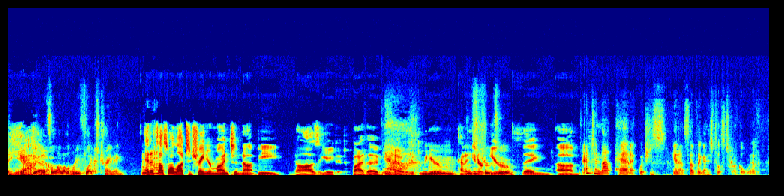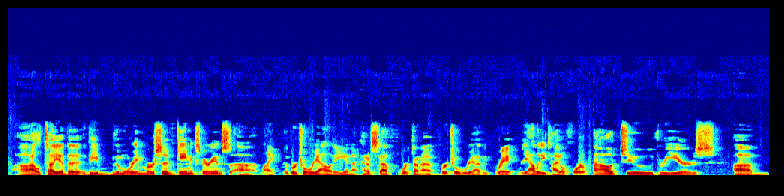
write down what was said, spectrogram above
Yeah. Yeah, it's a lot of reflex training. and it's Mhm. also a lot to train your mind to not be nauseated by the you know when you're Mm, kind of inner ear too. thing um and to not panic, which is, you know, something I still struggle with. I'll tell you the the the more immersive game experience uh like virtual reality and that kind of stuff worked on a virtual reality re- reality title for about two three years um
